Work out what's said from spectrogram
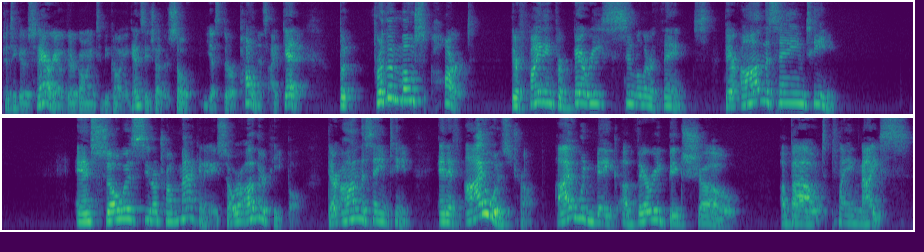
particular scenario. They're going to be going against each other. So, yes, they're opponents. I get it. But for the most part, they're fighting for very similar things. They're on the same team. And so is, you know, Trump McEnany. So are other people. They're on the same team. And if I was Trump, I would make a very big show about playing nice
